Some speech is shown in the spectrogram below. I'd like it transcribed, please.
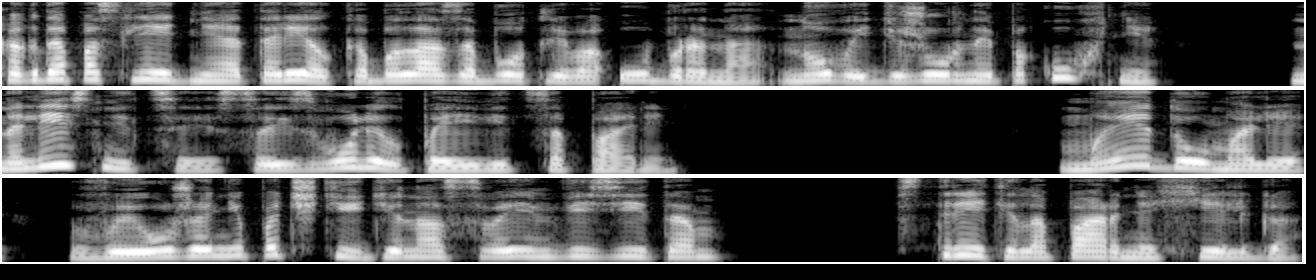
Когда последняя тарелка была заботливо убрана новой дежурной по кухне, на лестнице соизволил появиться парень. «Мы думали, вы уже не почтите нас своим визитом», — встретила парня Хельга.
